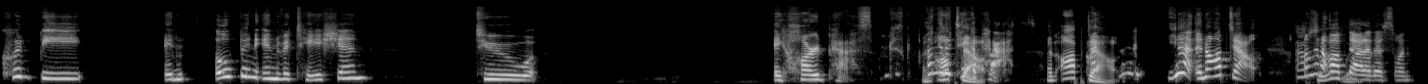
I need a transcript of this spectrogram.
could be an open invitation to a hard pass. I'm just an I'm going to take out. a pass. An opt out. yeah, an opt out. I'm going to opt out of this one.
